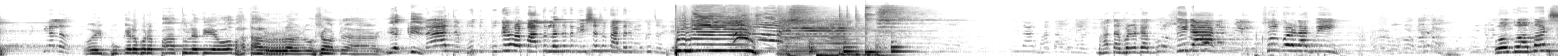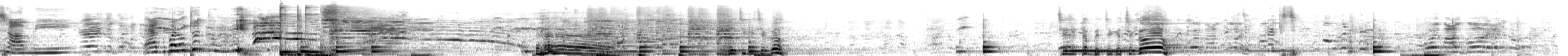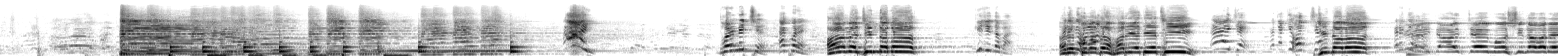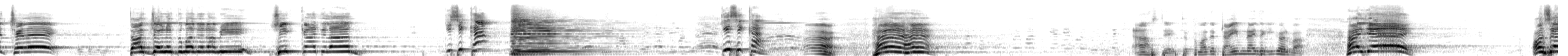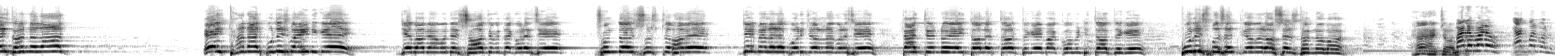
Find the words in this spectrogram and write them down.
কি হলো? ওই বুকের উপরে পা তুলে দিয়ে ও ভাতার শট ইয়ে না যে বুকের আমার পা তুললাম যাতে নিঃশ্বাস তাড়াতাড়ি মুখে চলে যায়। ভাতার বলে ডাকবো। তুই ডাক সুর করে ডাকবি। ও গো আমার স্বামী একবার উঠো হ্যাঁ। বেঁচে গেছে গো। ছেলেটা বেঁচে গেছে গো। আমি জিন্দাবাদ। কি জিন্দাবাদ? আরে তোমাদের হারিয়ে দিয়েছি। এটা হচ্ছে? জিন্দাবাদ। এটা এইটা হচ্ছে মুর্শিদাবাদের ছেলে। তার জন্য তোমাদের আমি শিক্ষা দিলাম। কি শিক্ষা? কি শিক্ষা? হ্যাঁ হ্যাঁ হ্যাঁ। আসতে তো তোমাদের টাইম নাই তো কি করবা? এই যে অশেষ ধন্যবাদ। এই থানার পুলিশ বাহিনীকে যেভাবে আমাদের সহযোগিতা করেছে সুন্দর সুষ্ঠুভাবে যে মেলাটা পরিচালনা করেছে তার জন্য এই দলের তরফ থেকে বা কমিটির তরফ থেকে পুলিশ প্রশাসনকে আমার অশেষ ধন্যবাদ। হ্যাঁ হ্যাঁ চলো। বলো বলো একবার বলো।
